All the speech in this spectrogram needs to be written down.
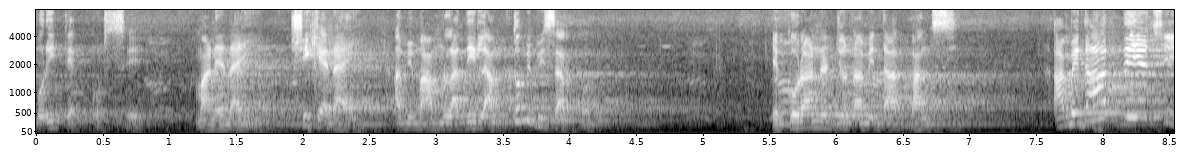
পরিত্যাগ করছে মানে নাই, শিখে নাই, আমি মামলা দিলাম, তুমি বিচার করো। এ কোরআনের জন্য আমি দাঁত ভাঙছি। আমি দাঁত দিয়েছি।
